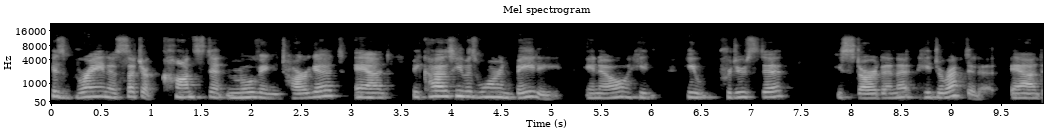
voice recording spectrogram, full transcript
his brain is such a constant moving target. And because he was Warren Beatty, you know, he he produced it, he starred in it, he directed it, and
